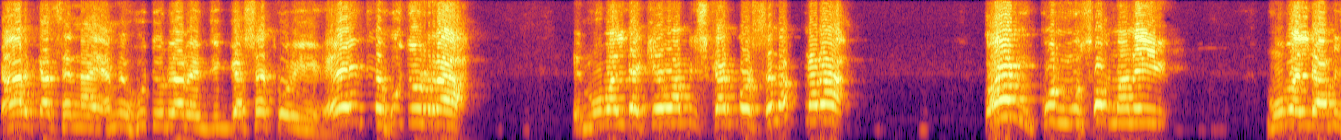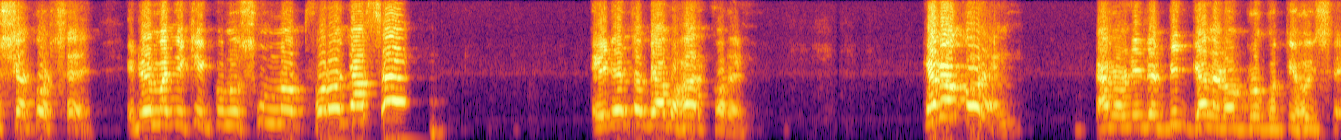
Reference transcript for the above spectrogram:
কার কাছে নাই? আমি হুজুরা জিজ্ঞাসা করি, এই যে হুজুররা, এই মোবাইলটা কেউ আবিষ্কার করছেন আপনারা? কোন কোন মুসলমানই মোবাইলটা আবিষ্কার করছে? এটার মাঝে কি কোনো সুন্নত ফরজ আছে? এইটা তো ব্যবহার করেন। কেন করেন? কারণ এটা বিজ্ঞানের অগ্রগতি হয়েছে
